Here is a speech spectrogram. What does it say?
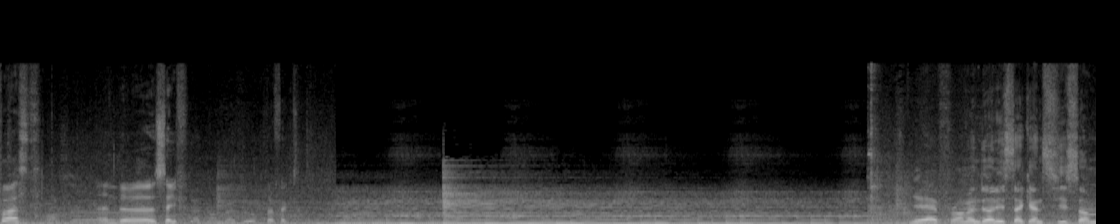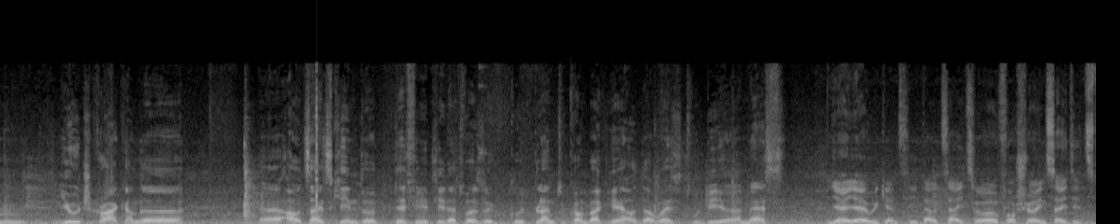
Fast and uh, safe. Perfect. Yeah, from underneath I can see some huge crack on the uh, outside skin. Though definitely that was a good plan to come back here. Otherwise it would be a mess. Yeah, yeah, we can see it outside, so uh, for sure inside it's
